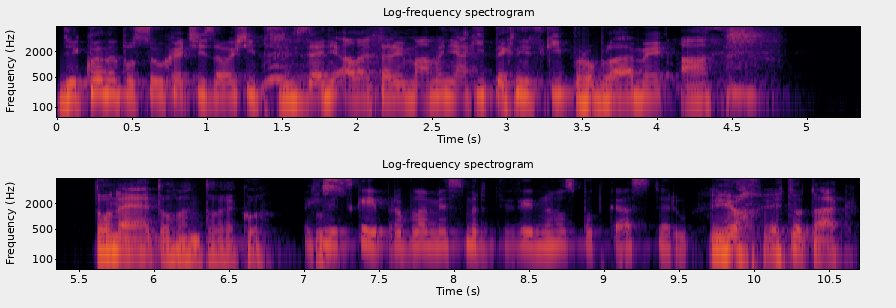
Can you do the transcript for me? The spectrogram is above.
děkujeme posluchači za vaši přízeň, ale tady máme nějaký technický problémy a to ne, tohle to jako... Technický to... problém je smrt jednoho z podcasterů. Jo, je to tak.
